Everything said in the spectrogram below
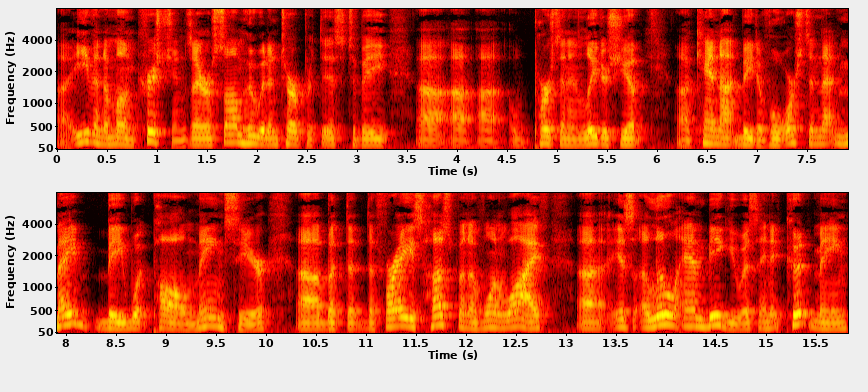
uh, even among Christians. There are some who would interpret this to be uh, a, a, person in leadership uh, cannot be divorced, and that may be what Paul means here. Uh, but the, the phrase husband of one wife uh, is a little ambiguous, and it could mean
